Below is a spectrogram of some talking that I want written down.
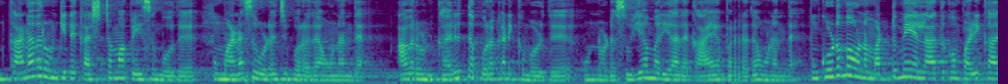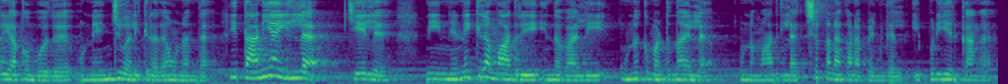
உன் கணவர் உன்கிட்ட கஷ்டமா பேசும்போது உன் மனசு உடைஞ்சு போறத உணர்ந்தேன். அவர் உன் கருத்தை புறக்கணிக்கும் பொழுது உன்னோட சுயமரியாதை காயப்படுறத உணர்ந்த உன் குடும்பம் உன்னை மட்டுமே எல்லாத்துக்கும் பழிக்காரியாக்கும் போது உன் நெஞ்சு வலிக்கிறத உணர்ந்த நீ தனியா இல்ல. கேளு. நீ நினைக்கிற மாதிரி இந்த வலி உனக்கு மட்டும்தான் இல்லை. உன்ன மாதிரி லட்சக்கணக்கான பெண்கள் இப்படியே இருக்காங்க.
